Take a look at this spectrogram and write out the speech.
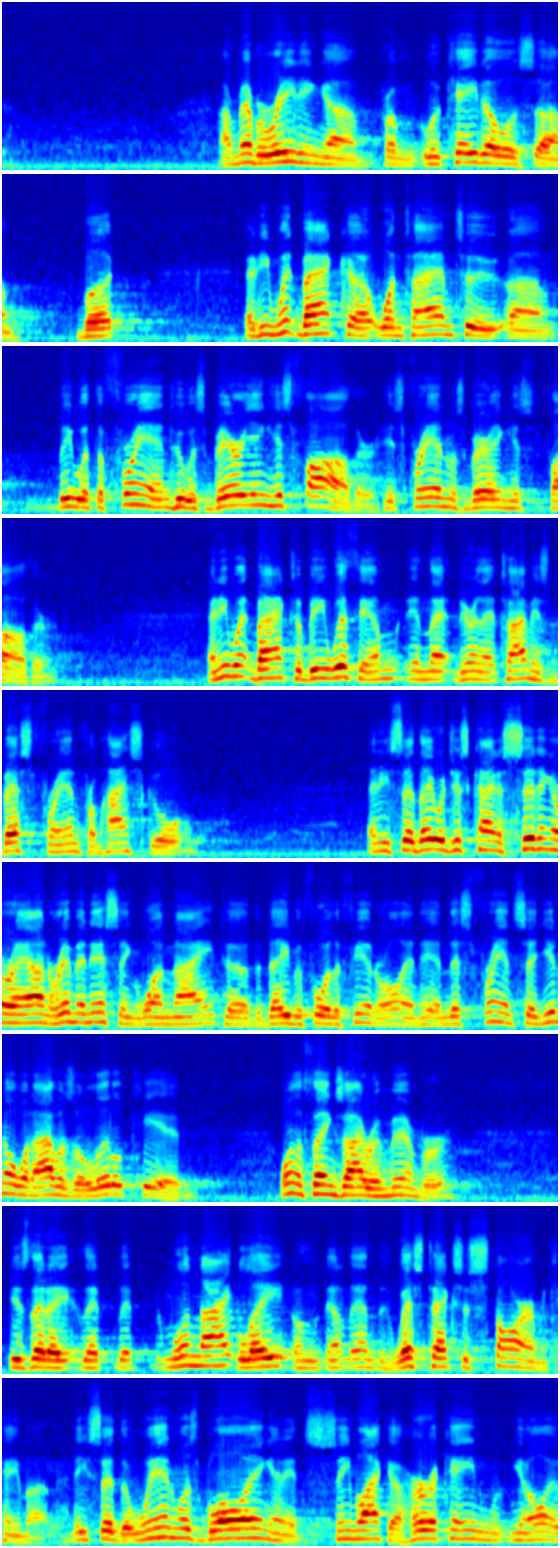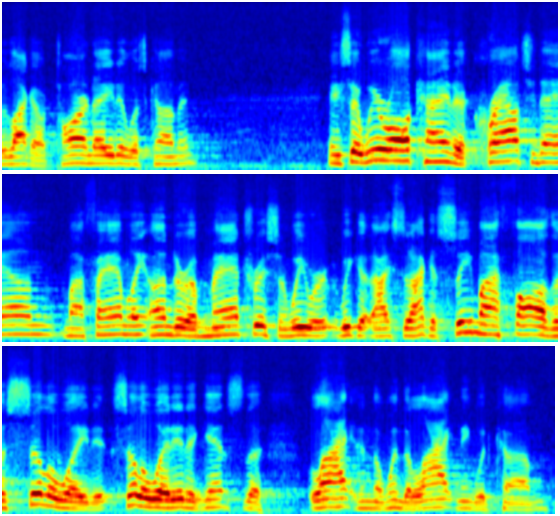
I remember reading uh, from Lucado's um, book that he went back uh, one time to um, be with a friend who was burying his father. His friend was burying his father. And he went back to be with him in that, during that time, his best friend from high school. And he said they were just kind of sitting around reminiscing one night, uh, the day before the funeral. And, and this friend said, You know, when I was a little kid, one of the things I remember is that, a, that, that one night late, and then the West Texas storm came up. And he said the wind was blowing and it seemed like a hurricane, you know, it was like a tornado was coming. He said we were all kind of crouched down, my family, under a mattress, and we were, we could, I said I could see my father silhouetted, silhouetted against the light, and the, when the lightning would come.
